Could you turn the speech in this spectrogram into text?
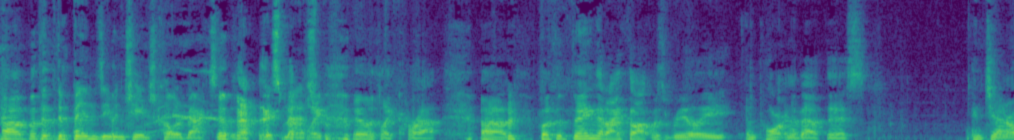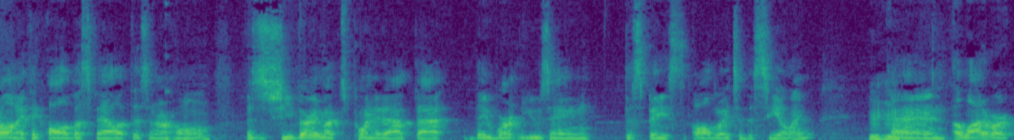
Uh, but the, the bins even changed color back to the mismatched. like, they look like crap. Um, but the thing that I thought was really important about this, in general, and I think all of us fail at this in our home, is she very much pointed out that they weren't using the space all the way to the ceiling, and a lot of our,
